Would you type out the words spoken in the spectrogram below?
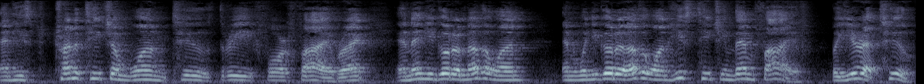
and he's trying to teach them one, two, three, four, five, right? And then you go to another one, and when you go to the other one, he's teaching them five, but you're at two.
